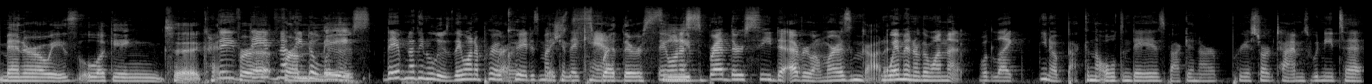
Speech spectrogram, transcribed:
men are always looking to kind They, of for they have nothing to mate. lose. They have nothing to lose. They want to procreate Right. as much They as they can spread their They want to spread their seed to everyone. Whereas m- Got it. women are the one that would like, you know, back in the olden days, back in our prehistoric times, would need to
